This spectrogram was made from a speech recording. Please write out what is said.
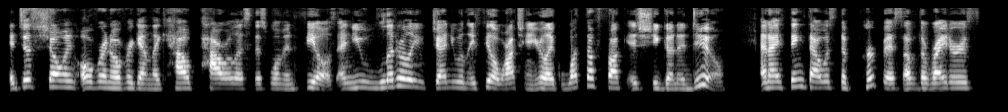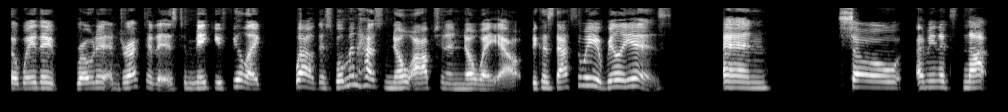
It's just showing over and over again, like how powerless this woman feels. And you literally genuinely feel watching it. You're like, what the fuck is she going to do? And I think that was the purpose of the writers, the way they wrote it and directed it is to make you feel like, wow, this woman has no option and no way out because that's the way it really is. And so, I mean, it's not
